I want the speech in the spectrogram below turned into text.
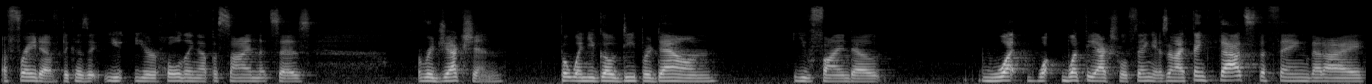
afraid of because it, you, you're holding up a sign that says rejection. But when you go deeper down you find out what what what the actual thing is. And i think that's the thing that i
